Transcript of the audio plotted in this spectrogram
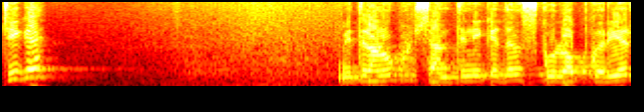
ठीक आहे? मित्रांनो शांतिनिकेतन स्कूल ऑफ करिअर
